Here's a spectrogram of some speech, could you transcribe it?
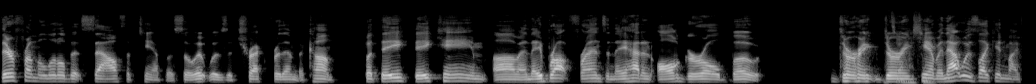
They're from a little bit south of Tampa, so it was a trek for them to come. But they they came um, and they brought friends, and they had an all girl boat during during awesome. camp, and that was like in my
